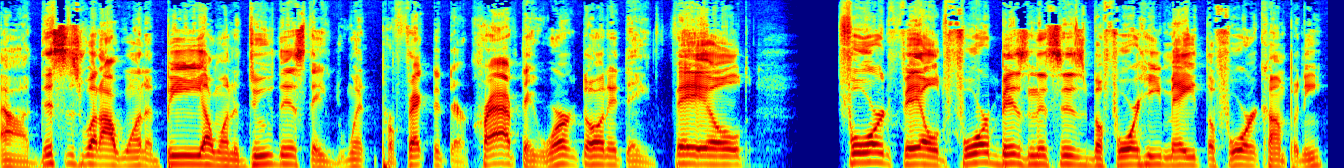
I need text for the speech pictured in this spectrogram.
uh, this is what I want to be. I want to do this. They went perfected their craft. They worked on it. They failed. Ford failed four businesses before he made the Ford company.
